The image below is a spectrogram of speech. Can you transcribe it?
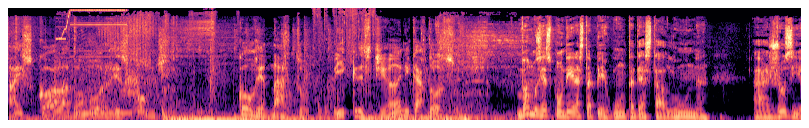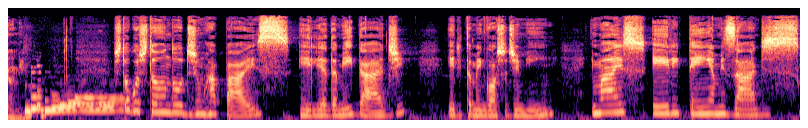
A Escola do Amor Responde, com Renato e Cristiane Cardoso. Vamos responder esta pergunta desta aluna, a Josiane. Estou gostando de um rapaz, ele é da minha idade, ele também gosta de mim, mas ele tem amizades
